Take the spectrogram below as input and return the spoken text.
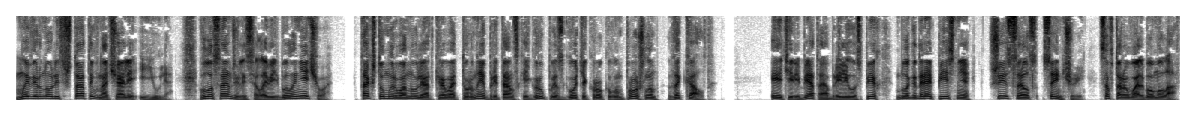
Мы вернулись в Штаты в начале июля. В Лос-Анджелесе ловить было нечего, так что мы рванули открывать турне британской группы с готик-роковым прошлым The Cult. Эти ребята обрели успех благодаря песне «She Sells Century» со второго альбома Love,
